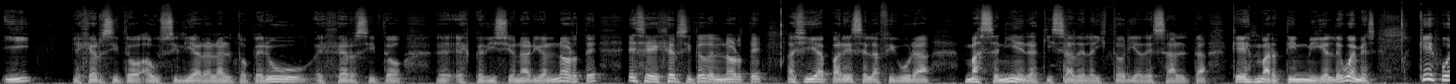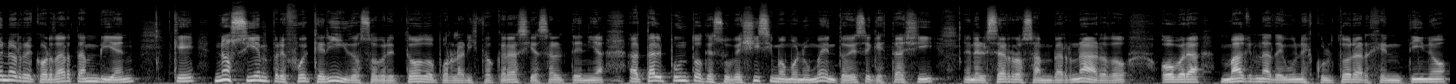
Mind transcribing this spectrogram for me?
y ejército auxiliar al Alto Perú, ejército eh, expedicionario al norte. Ese ejército del norte, allí aparece la figura más señera quizá de la historia de Salta, que es Martín Miguel de Güemes, que es bueno recordar también que no siempre fue querido, sobre todo por la aristocracia salteña, a tal punto que su bellísimo monumento, ese que está allí en el Cerro San Bernardo, obra magna de un escultor argentino,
